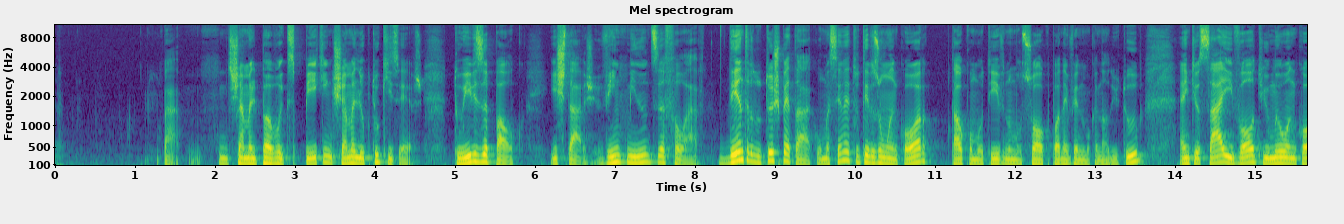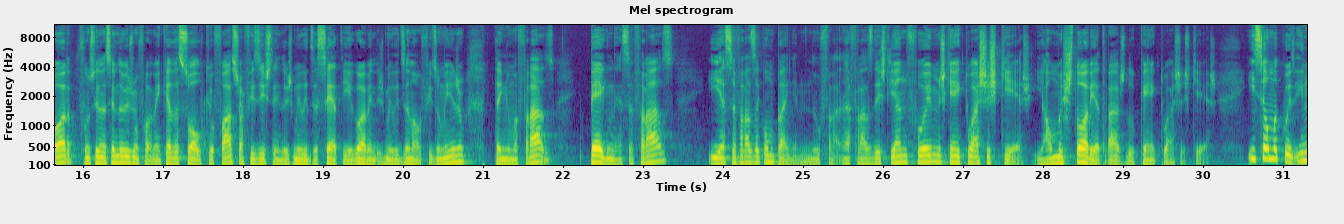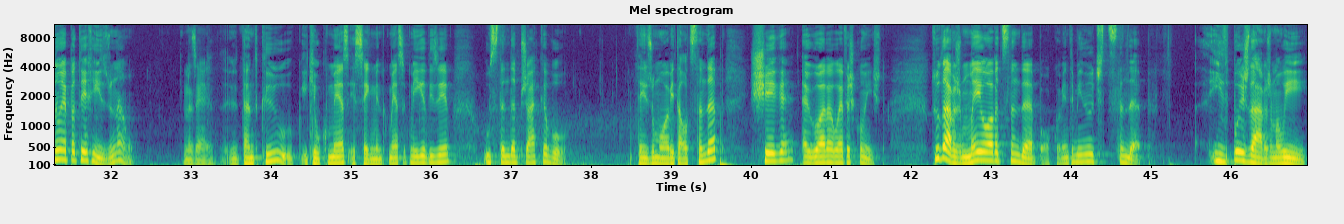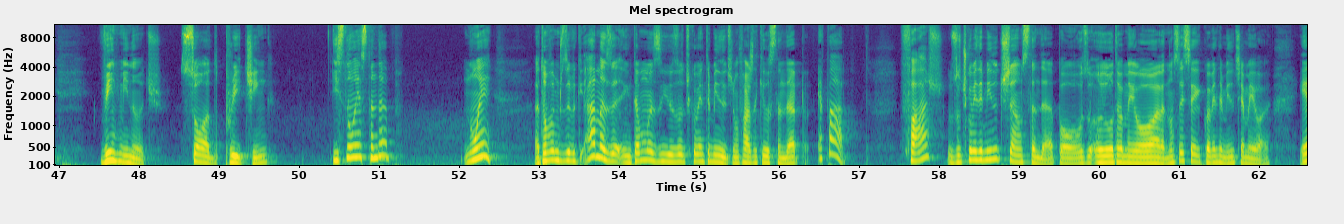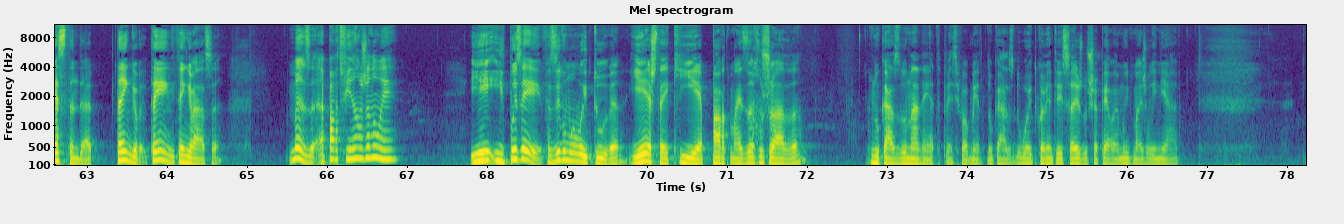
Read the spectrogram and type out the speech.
Chama-lhe public speaking, chama-lhe o que tu quiseres. Tu ires a palco e estares 20 minutos a falar dentro do teu espetáculo. Uma cena é tu teres um encore tal como eu tive no meu sol, que podem ver no meu canal do YouTube, em que eu saio e volto e o meu encore funciona sempre da mesma forma. Em cada solo que eu faço, já fiz isto em 2017 e agora em 2019 fiz o mesmo, tenho uma frase, pego nessa frase e essa frase acompanha-me. A frase deste ano foi: Mas quem é que tu achas que és? E há uma história atrás do quem é que tu achas que és. Isso é uma coisa, e não é para ter risos, não. Mas é, tanto que aquilo começa, esse segmento começa comigo a dizer: O stand-up já acabou. Tens uma hora e tal de stand-up chega, agora levas com isto. Tu davas meia hora de stand-up ou 40 minutos de stand-up e depois davas-me ali 20 minutos só de preaching, isso não é stand-up. Não é. Então vamos dizer aqui, ah, mas então mas e os outros 40 minutos não faz daquilo stand-up? É pá, faz. Os outros 40 minutos são stand-up, ou, ou, outra meia hora, não sei se é 40 minutos, é meia hora. É stand-up, tem, tem, tem graça, mas a parte final já não é. E, e depois é fazer uma leitura, e esta aqui é a parte mais arrojada, no caso do Nanete, principalmente no caso do 846 do chapéu, é muito mais linear.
